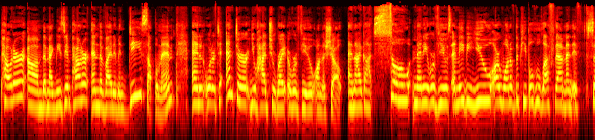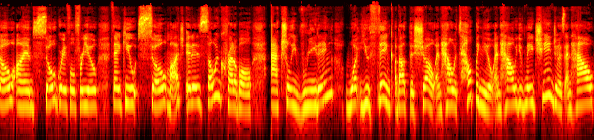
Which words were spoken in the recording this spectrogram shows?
powder, um, the magnesium powder, and the vitamin D supplement. And in order to enter, you had to write a review on the show. And I got so many reviews. And maybe you are one of the people who left them. And if so, I am so grateful for you. Thank you so much. It is so incredible actually reading what you think about this show and how it's helping you and how you've made changes and how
